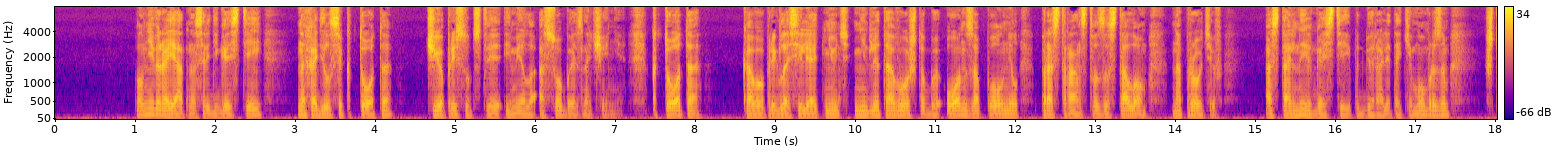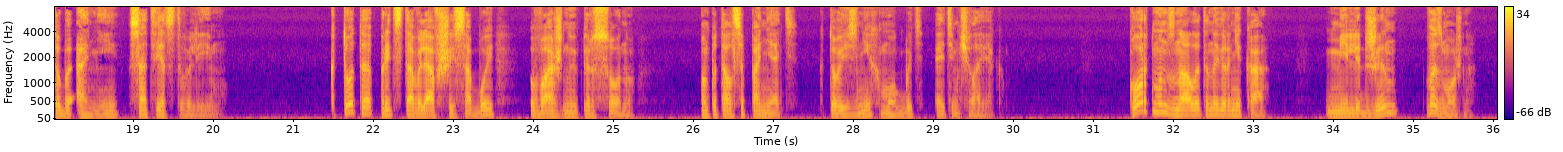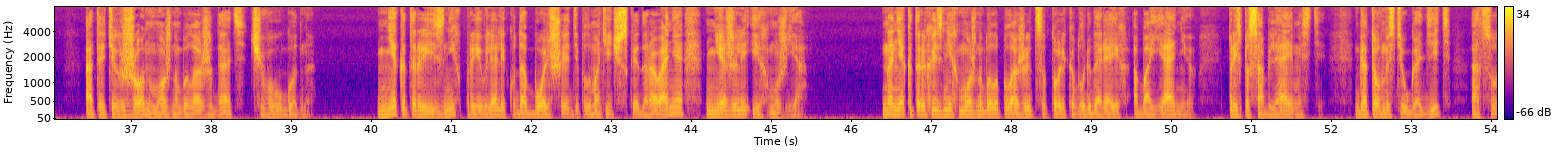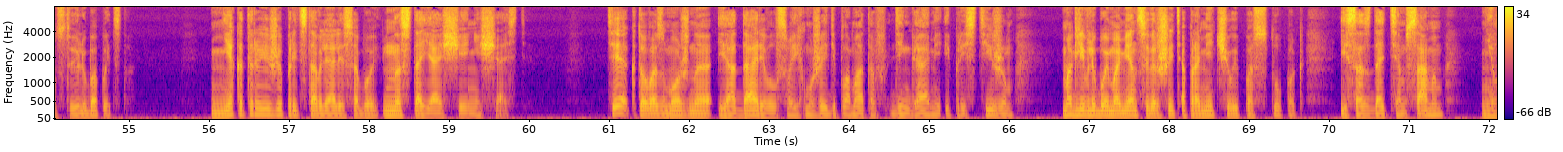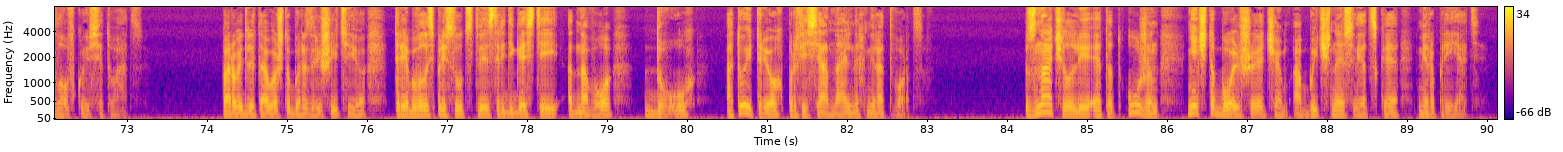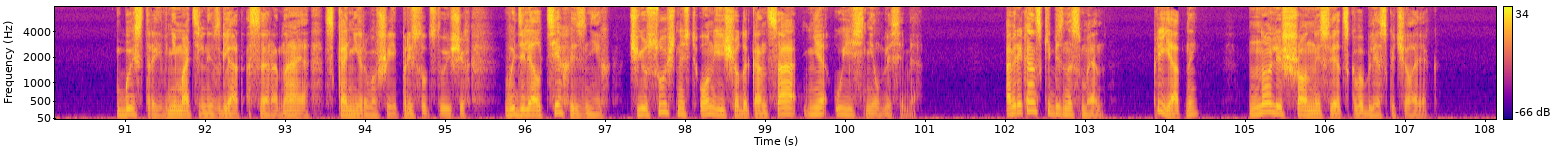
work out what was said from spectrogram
Вполне вероятно, среди гостей находился кто-то, чье присутствие имело особое значение. Кто-то, кого пригласили отнюдь не для того, чтобы он заполнил пространство за столом. Напротив, остальных гостей подбирали таким образом, чтобы они соответствовали ему. Кто-то, представлявший собой важную персону. Он пытался понять, кто из них мог быть этим человеком. Кортман знал это наверняка — Милли Джин — возможно. От этих жен можно было ожидать чего угодно. некоторые из них проявляли куда большее дипломатическое дарование, нежели их мужья. На некоторых из них можно было положиться только благодаря их обаянию, приспособляемости, готовности угодить, отсутствию любопытства. Некоторые же представляли собой настоящее несчастье. Те, кто, возможно, и одаривал своих мужей-дипломатов деньгами и престижем, могли в любой момент совершить опрометчивый поступок и создать тем самым неловкую ситуацию. Порой для того, чтобы разрешить ее, требовалось присутствие среди гостей одного, двух, а то и трех профессиональных миротворцев. Значил ли этот ужин нечто большее, чем обычное светское мероприятие? Быстрый, внимательный взгляд сэра Ная, сканировавший присутствующих, выделял тех из них, чью сущность он еще до конца не уяснил для себя. Американский бизнесмен, приятный, но лишенный светского блеска человек.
